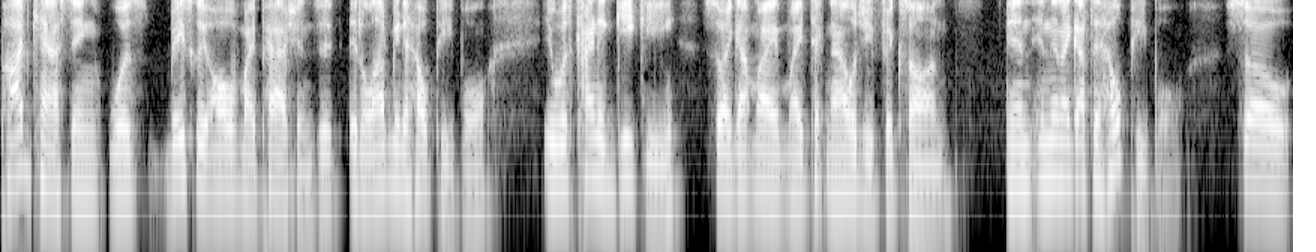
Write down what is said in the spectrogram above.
podcasting was basically all of my passions. It it allowed me to help people. It was kind of geeky, so I got my my technology fix on, and and then I got to help people. So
